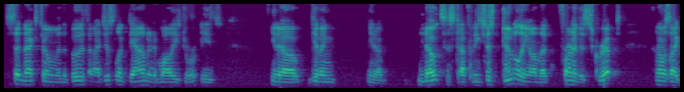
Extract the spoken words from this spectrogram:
sit next to him in the booth, and I just look down at him while he's he's, you know, giving you know notes and stuff, and he's just doodling on the front of his script, and I was like,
